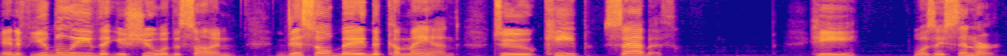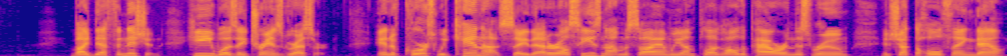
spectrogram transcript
And if you believe that Yeshua, the Son, disobeyed the command to keep Sabbath, he was a sinner. By definition, he was a transgressor. And of course, we cannot say that, or else he's not Messiah, and we unplug all the power in this room and shut the whole thing down.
